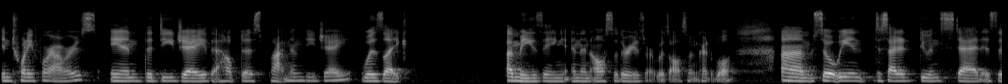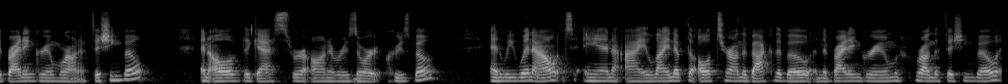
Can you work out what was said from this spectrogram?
in 24 hours. And the DJ that helped us, Platinum DJ, was like amazing. And then also the resort was also incredible. Um, so what we decided to do instead is the bride and groom were on a fishing boat, and all of the guests were on a resort cruise boat. And we went out and I lined up the altar on the back of the boat, and the bride and groom were on the fishing boat,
